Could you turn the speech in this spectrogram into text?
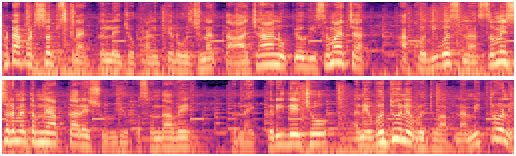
ફટાફટ સબસ્ક્રાઇબ કરી લેજો, કારણ કે રોજના તાજા અને ઉપયોગી સમાચાર આખો દિવસના સમયસર મેં તમને આપતા રહેશું. વીડિયો પસંદ આવે તો લાઈક કરી દેજો અને વધુ ને વધુ આપના મિત્રોને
